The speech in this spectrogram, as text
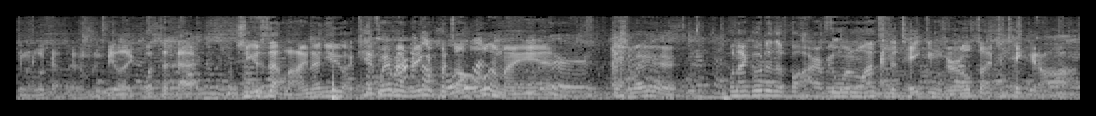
gonna look at him and be like, "What the heck?" She used that line on you. I can't wear my ring. It puts a hole in my hand. I swear. When I go to the bar, everyone wants the taken girl, so I have to take it off.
